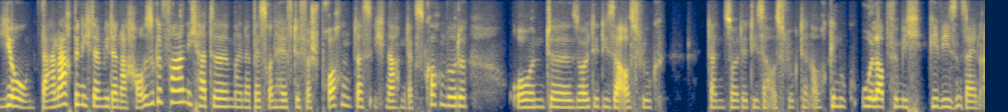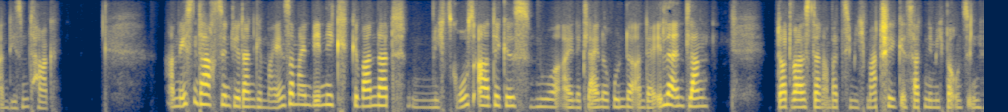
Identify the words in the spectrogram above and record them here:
Jo, danach bin ich dann wieder nach Hause gefahren. Ich hatte meiner besseren Hälfte versprochen, dass ich nachmittags kochen würde und äh, sollte dieser Ausflug, dann sollte dieser Ausflug dann auch genug Urlaub für mich gewesen sein an diesem Tag. Am nächsten Tag sind wir dann gemeinsam ein wenig gewandert. Nichts Großartiges, nur eine kleine Runde an der Iller entlang. Dort war es dann aber ziemlich matschig. Es hat nämlich bei uns in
